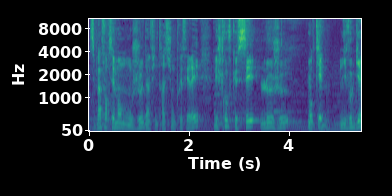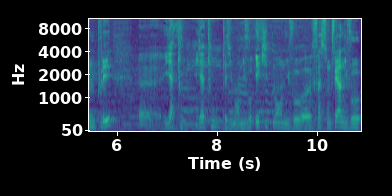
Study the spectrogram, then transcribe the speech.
C'est pas forcément mon jeu d'infiltration préféré, mais je trouve que c'est le jeu Ultime. Niveau gameplay, euh, il y a tout, il y a tout quasiment niveau équipement, niveau euh, façon de faire, niveau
